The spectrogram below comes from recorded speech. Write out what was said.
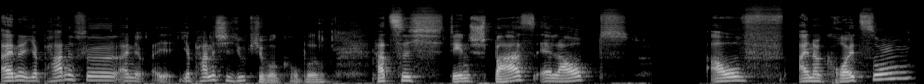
eine japanische, eine äh, japanische YouTuber-Gruppe hat sich den Spaß erlaubt, auf einer Kreuzung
